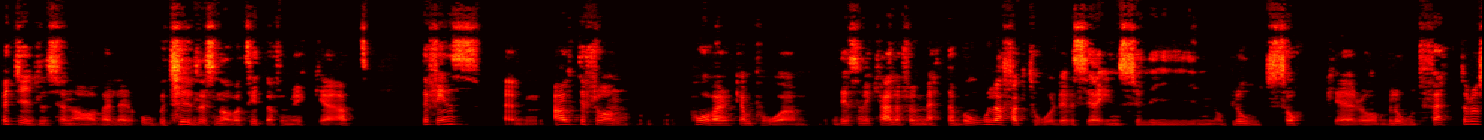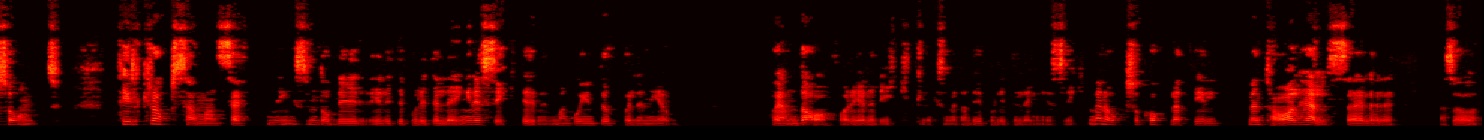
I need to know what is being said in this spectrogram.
betydelsen av eller obetydelsen av att sitta för mycket. Att det finns Ehm, allt ifrån påverkan på det som vi kallar för metabola faktorer, det vill säga insulin och blodsocker och blodfetter och sånt, till kroppssammansättning som då blir lite på lite längre sikt. Man går ju inte upp eller ner på en dag vad det gäller vikt, liksom, utan det är på lite längre sikt. Men också kopplat till mental hälsa eller alltså,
